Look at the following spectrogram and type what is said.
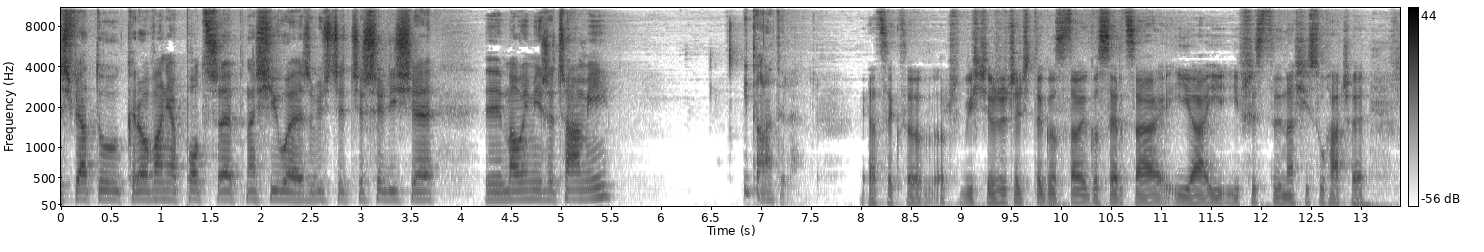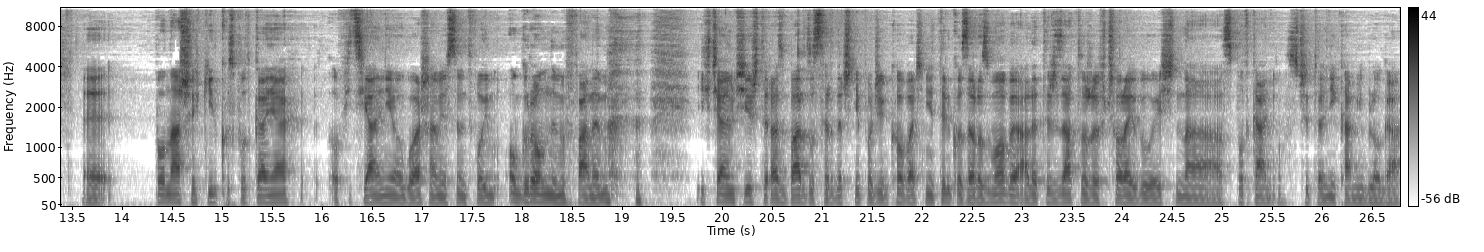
światu kreowania potrzeb na siłę, żebyście cieszyli się małymi rzeczami. I to na tyle. Jacek, to oczywiście życzę Ci tego z całego serca i ja, i, i wszyscy nasi słuchacze. E, Po naszych kilku spotkaniach oficjalnie ogłaszam, jestem Twoim ogromnym fanem i chciałem Ci jeszcze raz bardzo serdecznie podziękować nie tylko za rozmowę, ale też za to, że wczoraj byłeś na spotkaniu z czytelnikami bloga.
